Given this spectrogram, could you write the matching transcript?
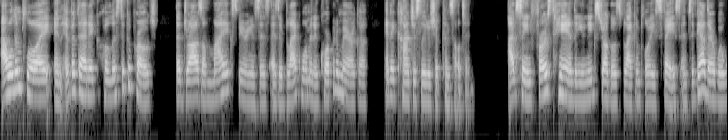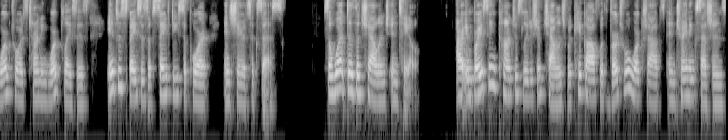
I will employ an empathetic, holistic approach that draws on my experiences as a Black woman in corporate America and a conscious leadership consultant. I've seen firsthand the unique struggles Black employees face, and together we'll work towards turning workplaces into spaces of safety, support, and shared success. So, what does the challenge entail? Our Embracing Conscious Leadership Challenge will kick off with virtual workshops and training sessions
